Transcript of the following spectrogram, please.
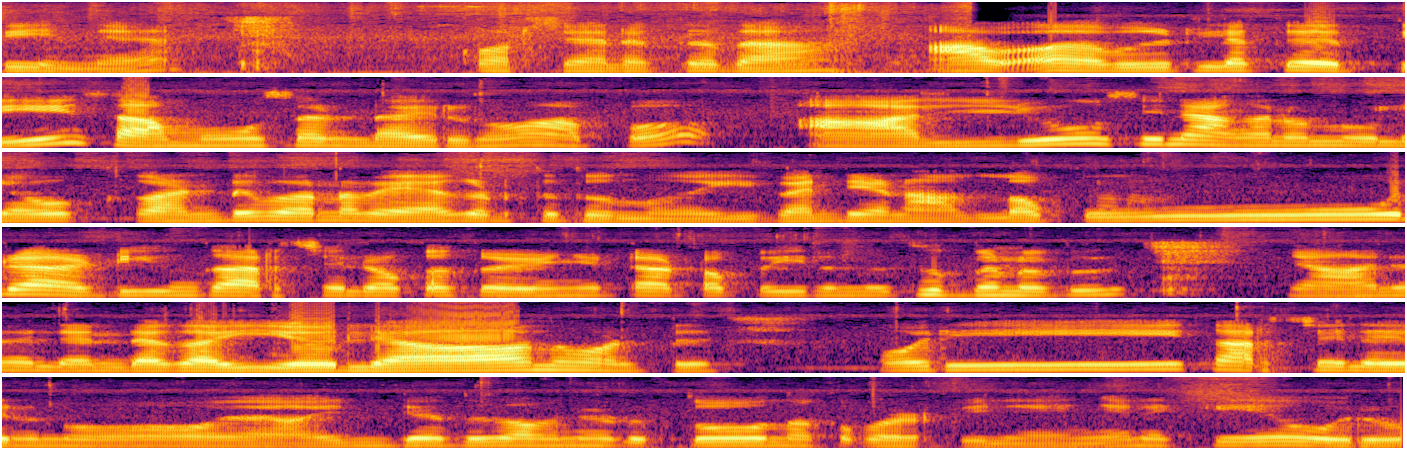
പിന്നെ കുറച്ച് നേരമൊക്കെ ഇതാ ആ വീട്ടിലൊക്കെ എത്തി. സമൂസ ഉണ്ടായിരുന്നു. അപ്പോൾ അല്ലൂസിന് അങ്ങനൊന്നുമില്ല. കണ്ട് പറഞ്ഞ വേഗം എടുത്ത് തിന്നു. ഇവന്റെയാണ് അല്ല പൂര അടിയും കരച്ചിലും ഒക്കെ കഴിഞ്ഞിട്ടാട്ടോ ഇപ്പോൾ ഇരുന്ന് തിന്നണത്. ഞാനും അല്ല എന്റെ കയ്യില്ലാന്ന് പറഞ്ഞിട്ട് ഒരേ കരച്ചിലായിരുന്നു. അതിന്റെത് അവനെടുത്തോ എന്നൊക്കെ പറഞ്ഞു പിന്നെ എങ്ങനെയൊക്കെ ഓരോ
